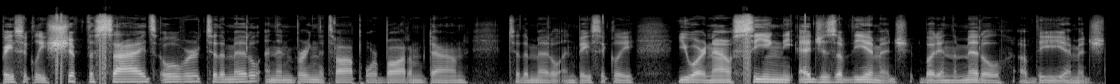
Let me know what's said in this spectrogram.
basically shift the sides over to the middle and then bring the top or bottom down to the middle and basically you are now seeing the edges of the image but in the middle of the image.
